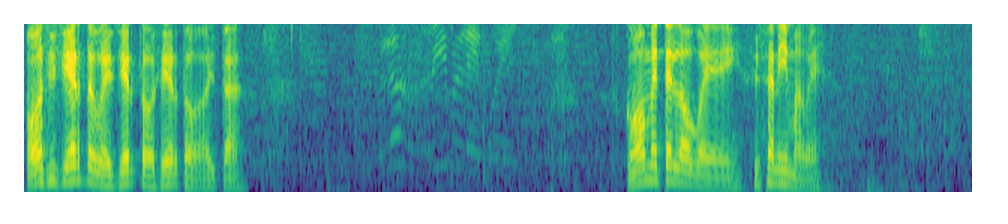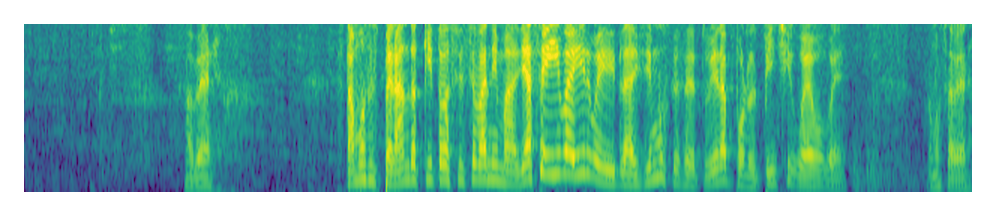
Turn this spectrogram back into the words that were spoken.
Oh, sí, cierto, güey, cierto, cierto. Ahí está. Cómetelo, güey. Sí se anima, güey. A ver. Estamos esperando aquí, todo sí se va a animar. Ya se iba a ir, güey. La hicimos que se detuviera por el pinche huevo, güey. Vamos a ver.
